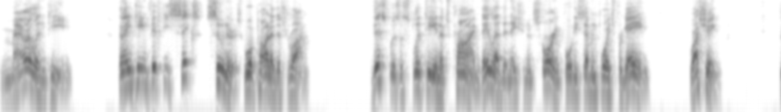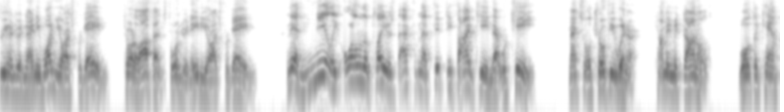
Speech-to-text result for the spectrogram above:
Maryland team. The 1956 Sooners were part of this run. This was a split T in its prime. They led the nation in scoring 47 points per game, rushing 391 yards per game, total offense 480 yards per game. And they had nearly all of the players back from that 55 team that were key. Maxwell Trophy winner, Tommy McDonald, Walter Camp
